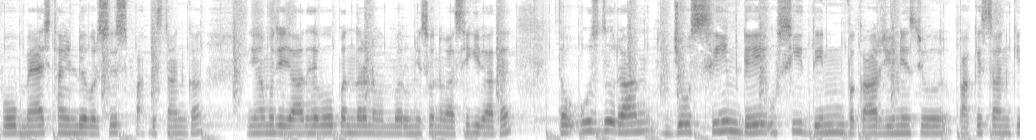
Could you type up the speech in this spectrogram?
वो मैच था इंडिया वर्सेस पाकिस्तान का। यहाँ मुझे याद है वो पंद्रह नवंबर उन्नीस सौ नवासी की बात है। तो उस दौरान जो सेम डे उसी दिन वकार यूनिस जो पाकिस्तान के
